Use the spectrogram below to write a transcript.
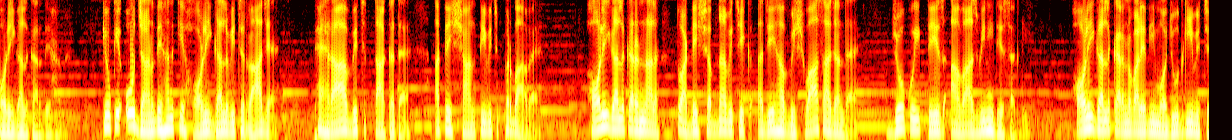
ਹੌਲੀ ਗੱਲ ਕਰਦੇ ਹਨ। ਕਿਉਂਕਿ ਉਹ ਜਾਣਦੇ ਹਨ ਕਿ ਹੌਲੀ ਗੱਲ ਵਿੱਚ ਰਾਜ ਹੈ, ਠਹਿਰਾਵ ਵਿੱਚ ਤਾਕਤ ਹੈ ਅਤੇ ਸ਼ਾਂਤੀ ਵਿੱਚ ਪ੍ਰਭਾਵ ਹੈ। ਹੌਲੀ ਗੱਲ ਕਰਨ ਨਾਲ ਤੁਹਾਡੇ ਸ਼ਬਦਾਂ ਵਿੱਚ ਇੱਕ ਅਜਿਹਾ ਵਿਸ਼ਵਾਸ ਆ ਜਾਂਦਾ ਹੈ, ਜੋ ਕੋਈ ਤੇਜ਼ ਆਵਾਜ਼ ਵੀ ਨਹੀਂ ਦੇ ਸਕਦੀ। ਹੌਲੀ ਗੱਲ ਕਰਨ ਵਾਲੇ ਦੀ ਮੌਜੂਦਗੀ ਵਿੱਚ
